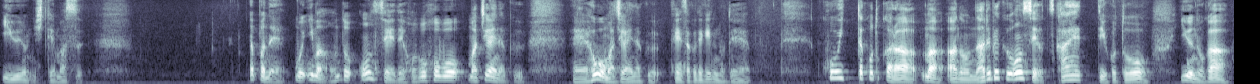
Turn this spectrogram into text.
言うようにしてます。やっぱねもう今本当音声でほぼほぼ間違いなく、えー、ほぼ間違いなく検索できるのでこういったことから、まあ、あのなるべく音声を使えっていうことを言うのが、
